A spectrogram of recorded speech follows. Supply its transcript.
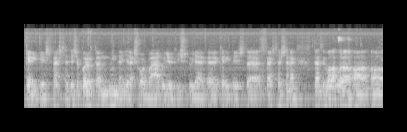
kerítést festhet, és akkor rögtön minden gyerek sorba áll, hogy ők is ugye kerítést festhessenek. Tehát, hogy valahol a, a, a,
